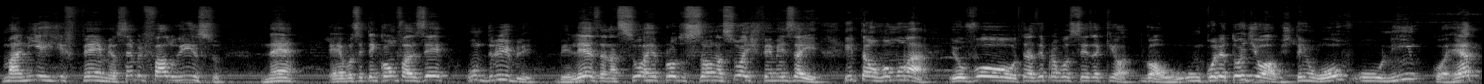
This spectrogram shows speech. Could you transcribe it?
manias de fêmea. Eu sempre falo isso, né? É, você tem como fazer um drible, beleza? Na sua reprodução, nas suas fêmeas aí. Então, vamos lá. Eu vou trazer para vocês aqui, ó, igual um coletor de ovos. Tem o ovo, o ninho, correto?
